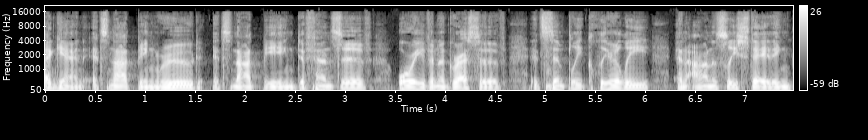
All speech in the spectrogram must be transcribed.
Again, it's not being rude, it's not being defensive or even aggressive. It's simply clearly and honestly stating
